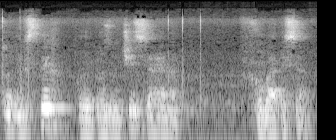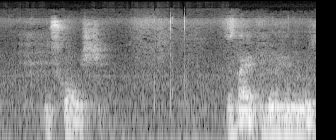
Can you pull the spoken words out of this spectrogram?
хто не встиг, коли прозвучить сирена, ховатися у сховищі. Знаєте, дорогі друзі,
